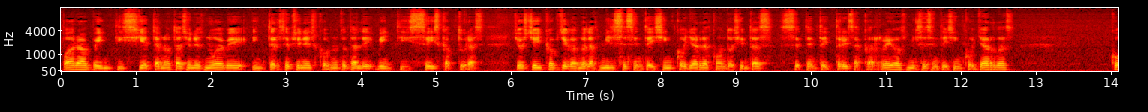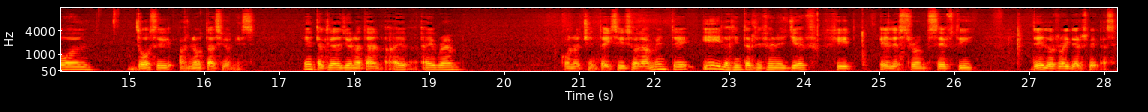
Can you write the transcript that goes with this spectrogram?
para 27 anotaciones, 9 intercepciones con un total de 26 capturas. Josh Jacobs llegando a las 1065 yardas con 273 acarreos, 1065 yardas con 12 anotaciones. En tacleadas Jonathan Abram con 86 solamente y las intercepciones Jeff Hit, el strong safety de los Raiders Vegas.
